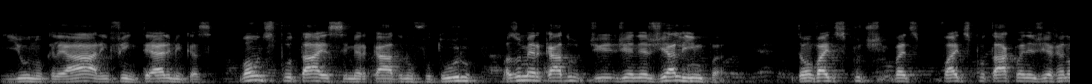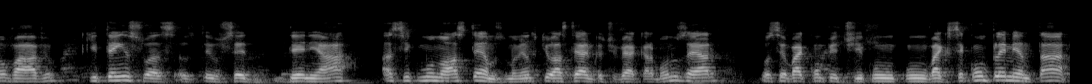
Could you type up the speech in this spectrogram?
e o nuclear, enfim, térmicas, vão disputar esse mercado no futuro, mas o mercado de, de energia limpa. Então, vai, disputar, vai, vai disputar com a energia renovável, que tem, suas, o seu DNA, assim como nós temos. No momento que as térmicas tiver carbono zero, você vai competir com, com vai ser complementar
